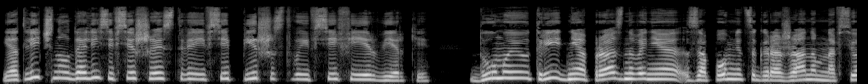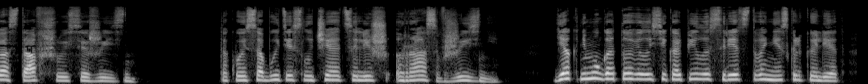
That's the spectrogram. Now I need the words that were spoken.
и отлично удались и все шествия, и все пиршества, и все фейерверки. Думаю, три дня празднования запомнятся горожанам на всю оставшуюся жизнь. Такое событие случается лишь раз в жизни. Я к нему готовилась и копила средства несколько лет —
